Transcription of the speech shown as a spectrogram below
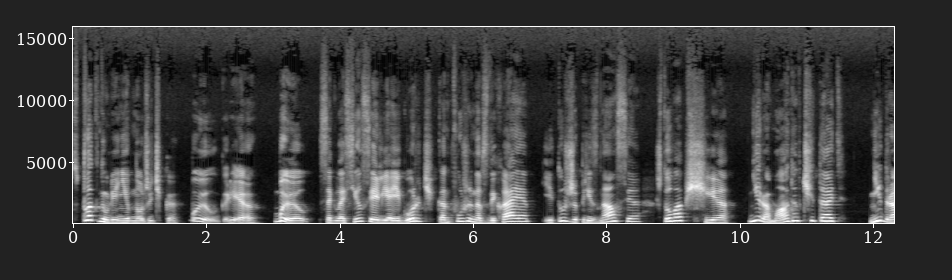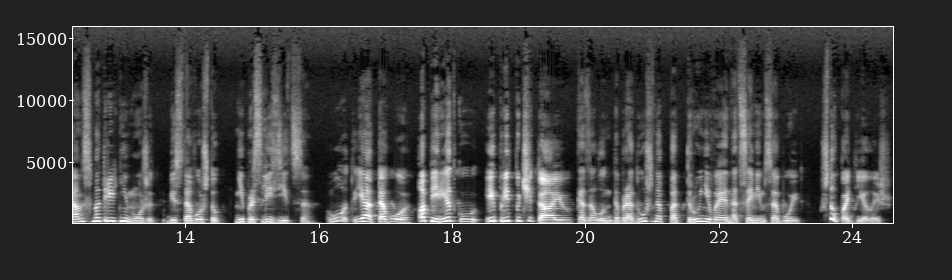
Сплакнули немножечко. Был грех, был, согласился Илья Егорыч, конфуженно вздыхая, и тут же признался, что вообще ни романов читать, ни драм смотреть не может, без того, чтоб не прослезиться. «Вот я от того оперетку и предпочитаю», — сказал он добродушно, подтрунивая над самим собой. «Что поделаешь?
